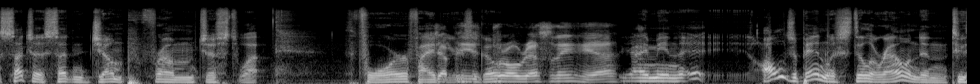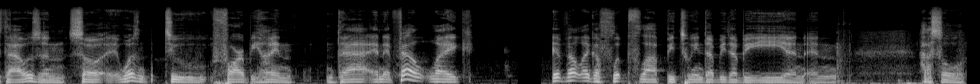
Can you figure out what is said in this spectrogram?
such a sudden jump from just what four or five Japanese years ago. pro wrestling, yeah. I mean, it, all Japan was still around in 2000, so it wasn't too far behind that, and it felt like it felt like a flip flop between WWE and and Hustle.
